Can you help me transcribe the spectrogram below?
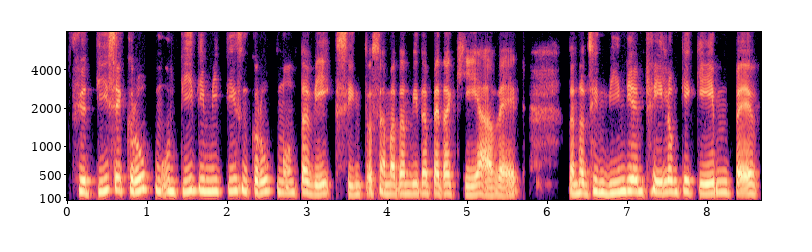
für diese Gruppen und die, die mit diesen Gruppen unterwegs sind. Da sind wir dann wieder bei der Kehrarbeit. Dann hat es in Wien die Empfehlung gegeben, bei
